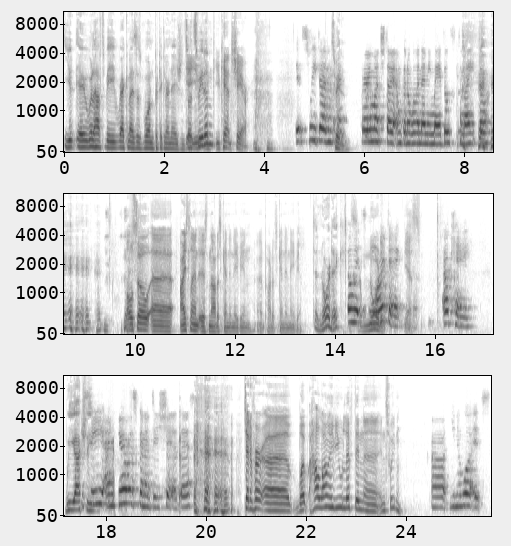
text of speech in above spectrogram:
you it will have to be recognized as one particular nation. So, Yeah, it's you- Sweden. You, you can't share. It's Sweden. Sweden. I very much doubt I'm going to win any medals tonight, though. also, uh, Iceland is not a Scandinavian uh, part of Scandinavia. It's a Nordic. oh, it's Nordic. Nordic. Yes. We Okay. You actually See, I knew I was going to do shit at this. Jennifer, uh, what, how long have you lived in uh, in Sweden? uh, you know what? It's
